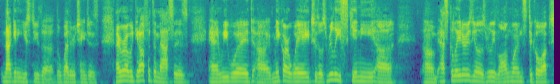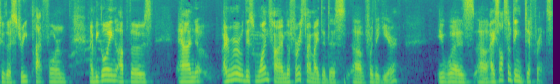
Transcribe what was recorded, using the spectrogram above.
not getting used to the, the weather changes. I remember I would get off with the masses, and we would uh, make our way to those really skinny uh, um, escalators, you know, those really long ones to go up to the street platform. I'd be going up those, and I remember this one time, the first time I did this uh, for the year, it was, uh, I saw something different.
